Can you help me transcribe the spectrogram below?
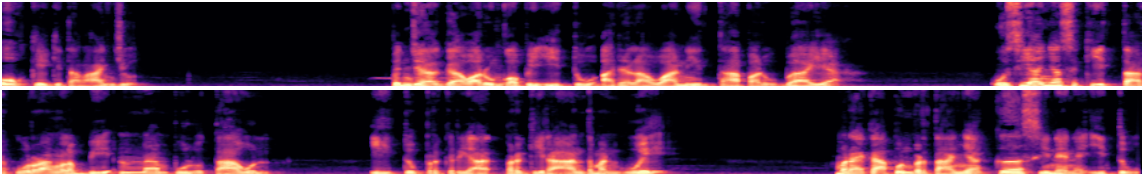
Oke kita lanjut. Penjaga warung kopi itu adalah wanita parubaya. Usianya sekitar kurang lebih 60 tahun. Itu perkiraan, perkiraan teman gue mereka pun bertanya ke si nenek itu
